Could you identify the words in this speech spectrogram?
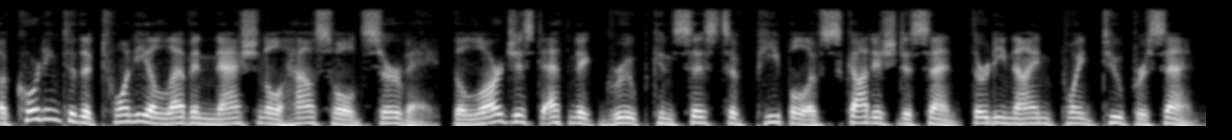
According to the 2011 National Household Survey, the largest ethnic group consists of people of Scottish descent 39.2%,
